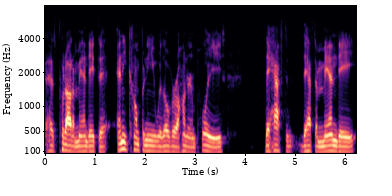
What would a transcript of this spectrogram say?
has put out a mandate that any company with over 100 employees they have to they have to mandate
